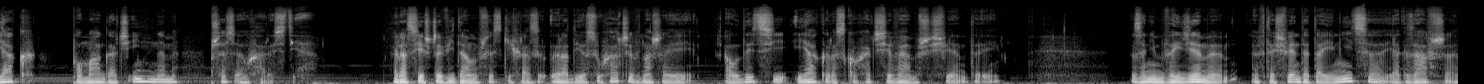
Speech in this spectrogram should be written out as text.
Jak pomagać innym przez Eucharystię? Raz jeszcze witam wszystkich radiosłuchaczy w naszej audycji Jak rozkochać się we mszy świętej. Zanim wejdziemy w te święte tajemnice, jak zawsze,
